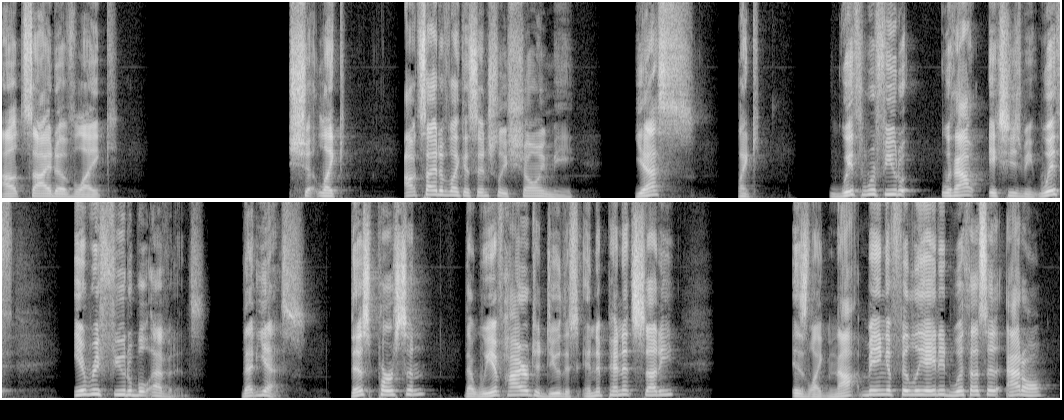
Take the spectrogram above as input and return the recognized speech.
outside of like sh- like outside of like essentially showing me yes like with refutable without excuse me with irrefutable evidence that yes this person that we have hired to do this independent study is like not being affiliated with us at, all.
